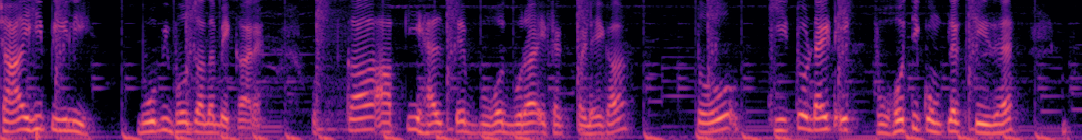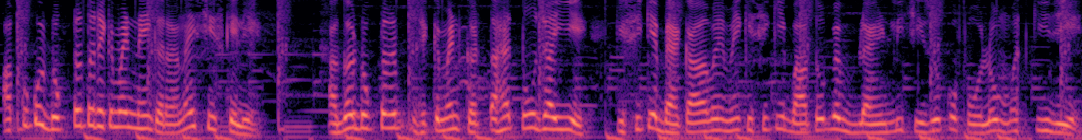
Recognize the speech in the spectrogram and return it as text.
चाय ही पी ली, वो भी बहुत ज़्यादा बेकार है। उसका आपकी हेल्थ पे बहुत बुरा इफ़ेक्ट पड़ेगा। तो कीटो डाइट एक बहुत ही कॉम्प्लेक्स चीज़ है। आपको कोई डॉक्टर तो रिकमेंड नहीं कर रहा ना इस चीज़ के लिए? अगर डॉक्टर रिकमेंड करता है तो जाइए। किसी के बहकावे में किसी की बातों पे ब्लाइंडली चीज़ों को फॉलो मत कीजिए।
